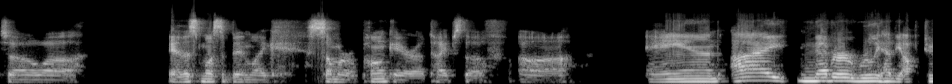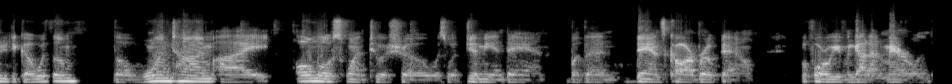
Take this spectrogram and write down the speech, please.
So, uh, yeah, this must have been like summer of punk era type stuff. Uh, and I never really had the opportunity to go with them. The one time I almost went to a show was with Jimmy and Dan, but then Dan's car broke down before we even got out of Maryland.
